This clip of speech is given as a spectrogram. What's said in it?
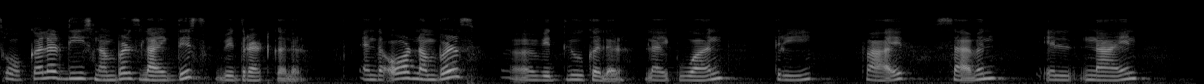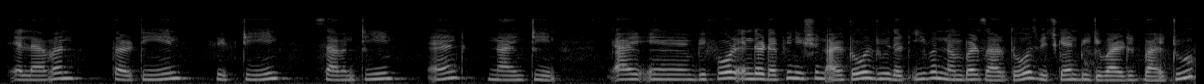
So color these numbers like this with red color. And the odd numbers uh, with blue color. Like 1, 3, 5, 7, 9, 11, 13, 15 17 and 19 I uh, before in the definition I told you that even numbers are those which can be divided by 2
